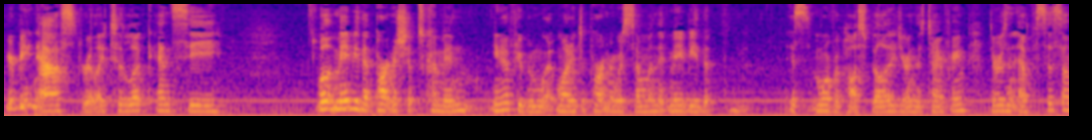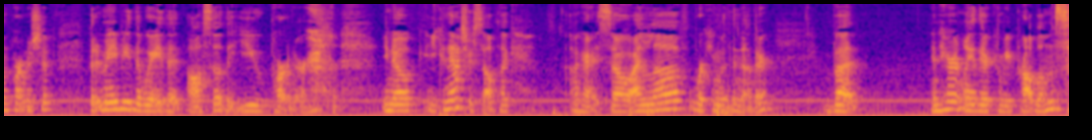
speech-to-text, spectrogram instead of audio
you're being asked really to look and see. Well, it may be that partnerships come in. You know, if you've been wanting to partner with someone, that may be that it's more of a possibility during this time frame. There is an emphasis on partnership, but it may be the way that also that you partner. you know, you can ask yourself like, okay, so I love working with another, but inherently there can be problems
